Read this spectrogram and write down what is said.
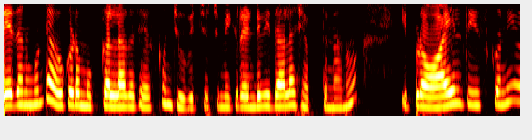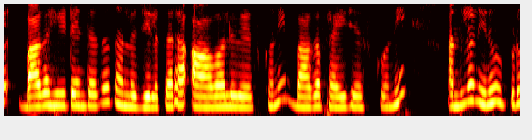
లేదనుకుంటే అవి కూడా ముక్కల్లాగా చేసుకొని చూపించవచ్చు మీకు రెండు విధాలా చెప్తున్నాను. ఇప్పుడు ఆయిల్ తీసుకొని బాగా హీట్ అయిన తర్వాత దానిలో జీలకర్ర ఆవాలు వేసుకొని బాగా ఫ్రై చేసుకొని అందులో నేను ఇప్పుడు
